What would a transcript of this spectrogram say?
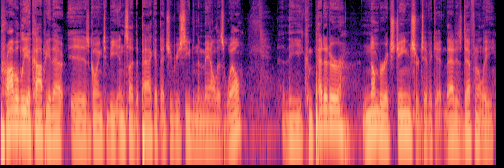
Probably a copy of that is going to be inside the packet that you received in the mail as well. The competitor number exchange certificate that is definitely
